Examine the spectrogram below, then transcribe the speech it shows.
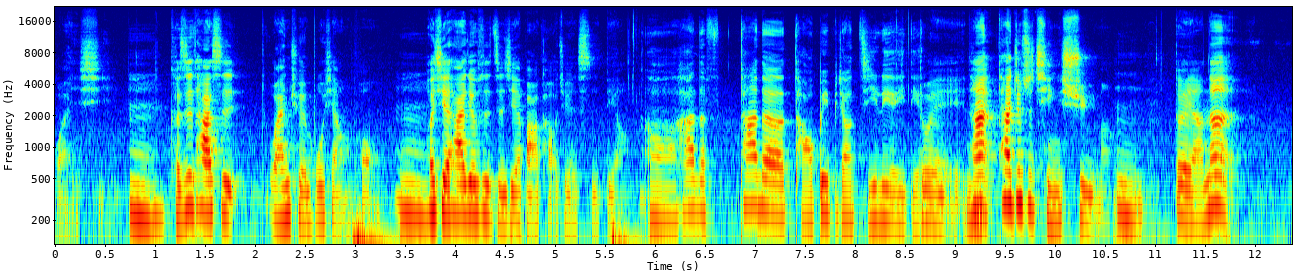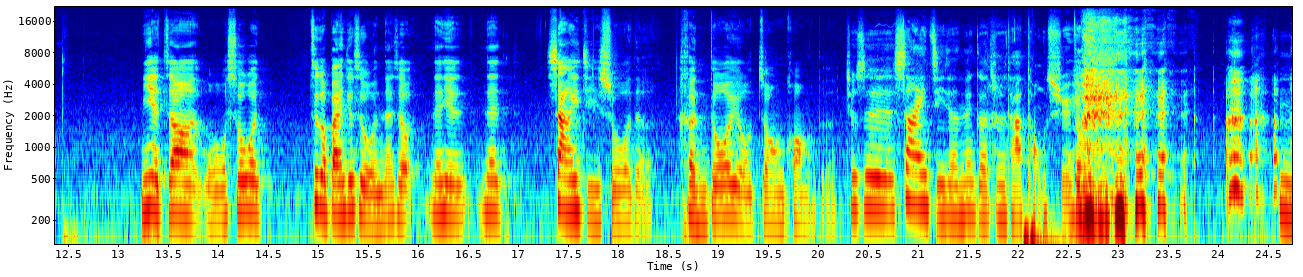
关系，嗯，可是他是完全不想碰，嗯，而且他就是直接把考卷撕掉。哦，他的他的逃避比较激烈一点，对他他就是情绪嘛，嗯，对呀，那你也知道，我我说过。这个班就是我那时候那天那上一集说的很多有状况的，就是上一集的那个就是他同学，对，嗯，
